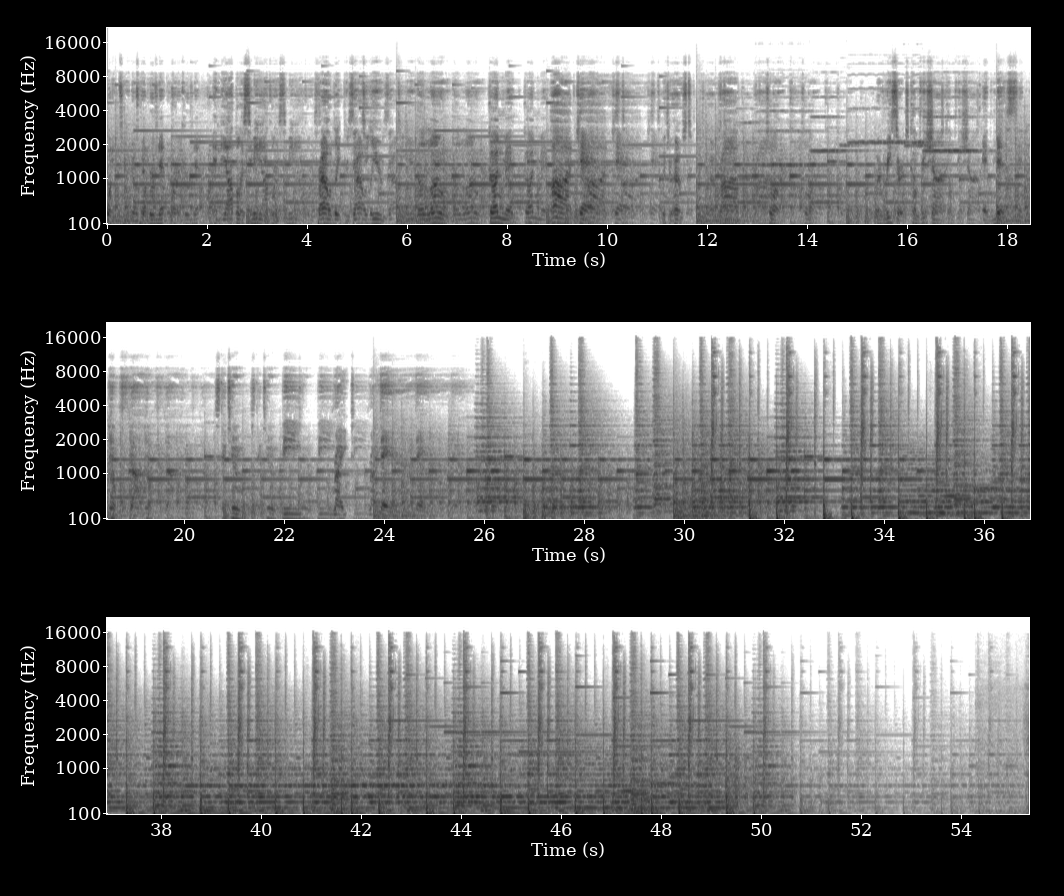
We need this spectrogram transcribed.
Twenty-two November Network, Indianapolis Media, proudly present to you the Lone Gunman Podcast. With your host Rob Clark, where research comes to shine and myths don't die. Stay tuned, be right there.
